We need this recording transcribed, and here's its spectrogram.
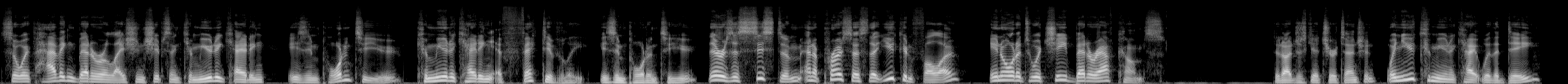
So, if having better relationships and communicating is important to you, communicating effectively is important to you, there is a system and a process that you can follow in order to achieve better outcomes. Did I just get your attention? When you communicate with a D,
